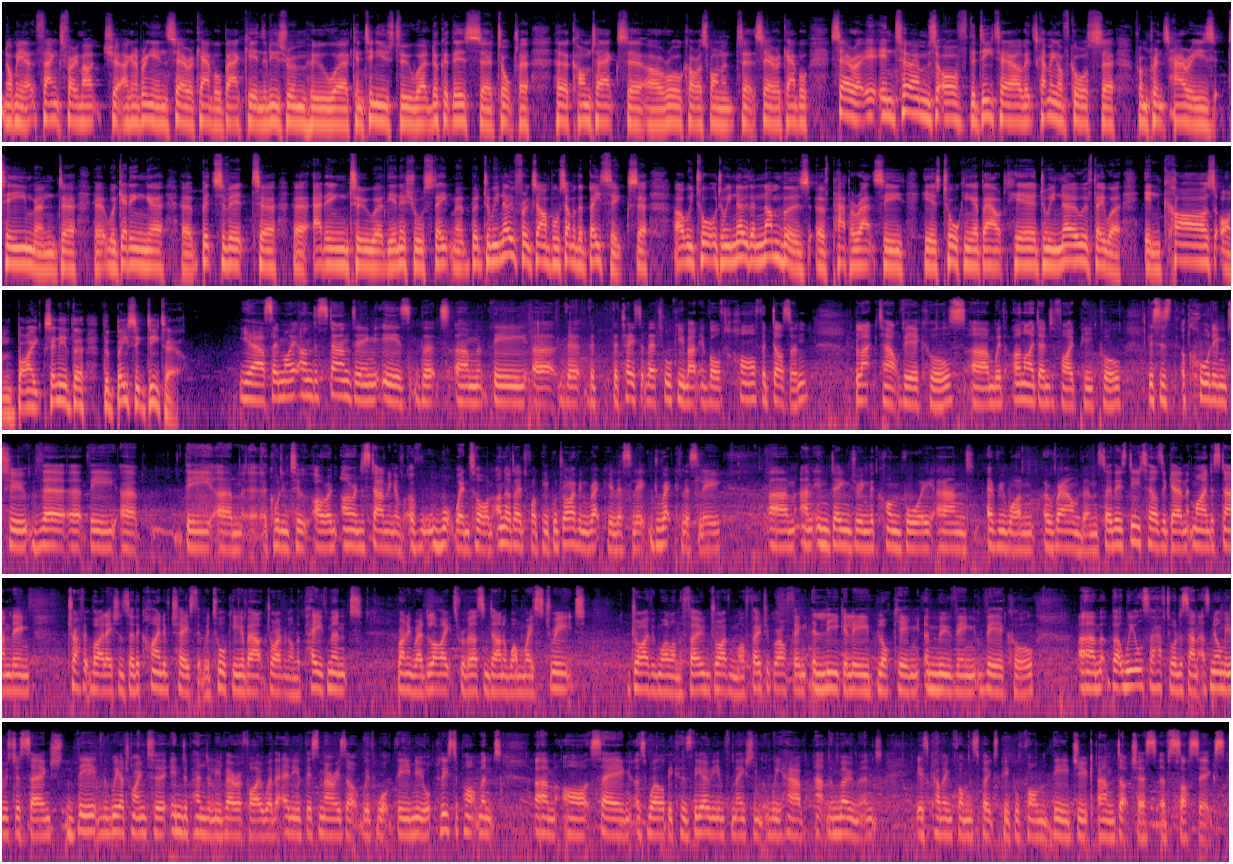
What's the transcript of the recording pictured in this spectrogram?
Nomia, thanks very much. Uh, I'm going to bring in Sarah Campbell back in the newsroom, who uh, continues to uh, look at this, uh, talk to her contacts, uh, our royal correspondent, uh, Sarah Campbell. Sarah, in terms of the detail, it's coming, of course, from Prince Harry's team, and we're getting bits of it adding to the initial statement. But do we know, for example, some of the basics? are we talk, do we know the numbers of paparazzi he is talking about here? Do we know if they were in cars, on bikes, any of the, the basic detail? Yeah, so my understanding is that um, the, uh, the, the, the, chase that they're talking about involved half a dozen blacked out vehicles um, with unidentified people. This is according to the, uh, the uh, the um, according to our, our understanding of, of what went on, unidentified people driving recklessly, recklessly um, and endangering the convoy and everyone around them. So, those details, again, my understanding, traffic violations, so the kind of chase that we're talking about, driving on the pavement, running red lights, reversing down a one way street, driving while on the phone, driving while photographing, illegally blocking a moving vehicle. Um, but we also have to understand, as Naomi was just saying, the, the, we are trying to independently verify whether any of this marries up with what the New York Police Department um, are saying as well, because the only information that we have at the moment is coming from the spokespeople from the Duke and Duchess of Sussex.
